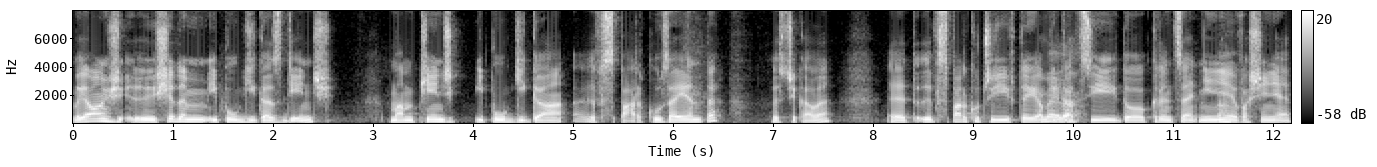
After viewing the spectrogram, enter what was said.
no ja mam 7,5 giga zdjęć, mam 5,5 giga w Sparku zajęte, to jest ciekawe. E, w Sparku, czyli w tej aplikacji do kręcenia. Nie, nie, A. właśnie nie.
